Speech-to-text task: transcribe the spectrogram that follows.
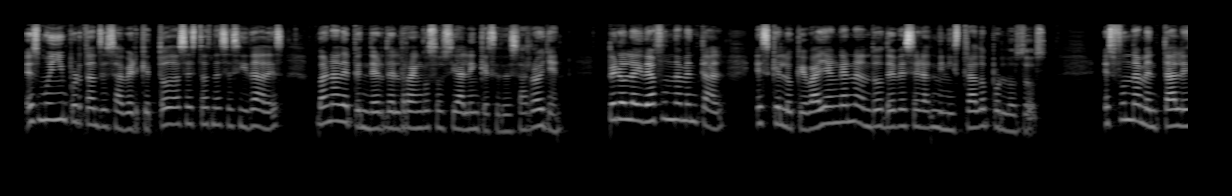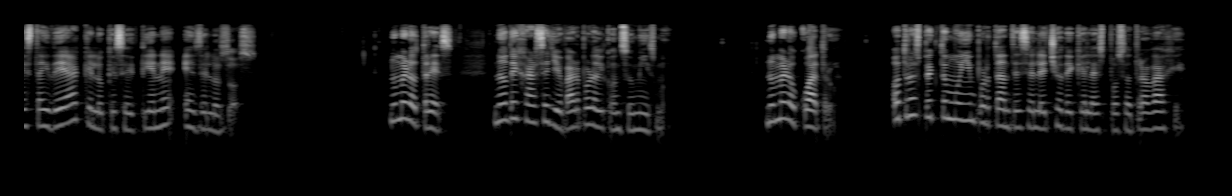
Es muy importante saber que todas estas necesidades van a depender del rango social en que se desarrollen, pero la idea fundamental es que lo que vayan ganando debe ser administrado por los dos. Es fundamental esta idea que lo que se tiene es de los dos. Número 3. No dejarse llevar por el consumismo. Número 4. Otro aspecto muy importante es el hecho de que la esposa trabaje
